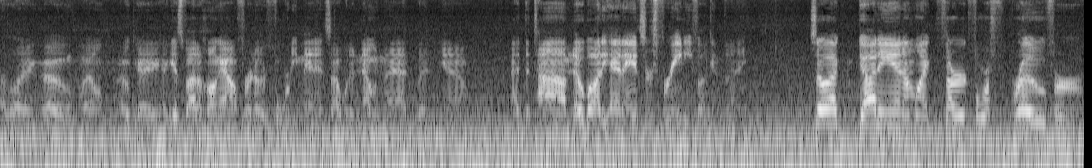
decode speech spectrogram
I was like, oh, well, okay. I guess if I'd have hung out for another 40 minutes, I would have known that. But, you know, at the time, nobody had answers for any fucking thing. So I got in. I'm like third, fourth row for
